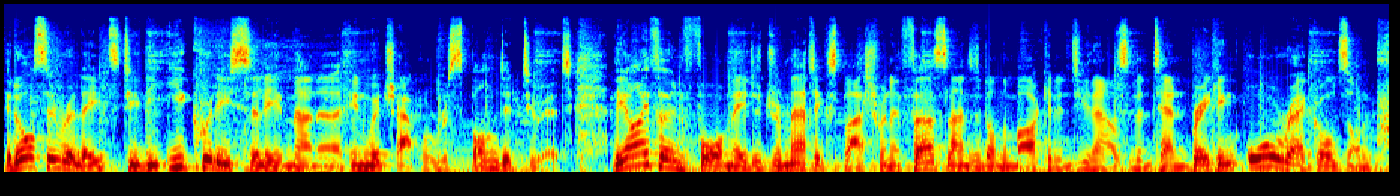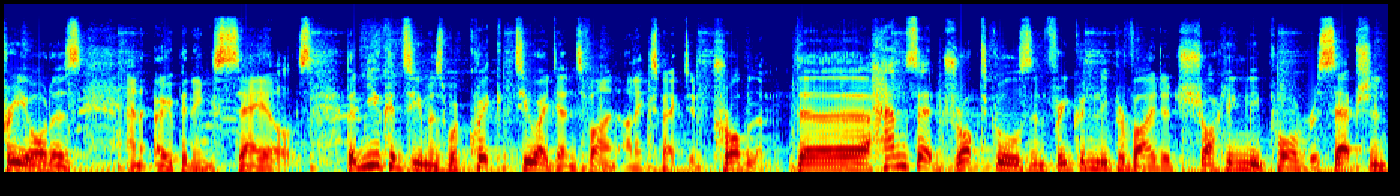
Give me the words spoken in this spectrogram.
It also relates to the equally silly manner in which Apple responded to it. The iPhone 4 made a dramatic splash when it first landed on the market in 2010, breaking all records on pre-orders and opening sales. But new consumers were quick to identify an unexpected problem. The handset dropped calls and frequently provided shocking shockingly poor reception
